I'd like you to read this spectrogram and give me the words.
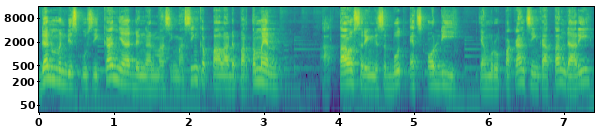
dan mendiskusikannya dengan masing-masing kepala departemen atau sering disebut HOD yang merupakan singkatan dari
